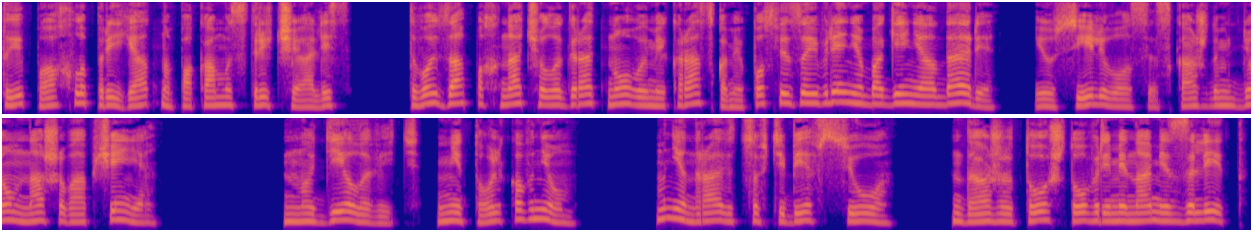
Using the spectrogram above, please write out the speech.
Ты пахла приятно, пока мы встречались. Твой запах начал играть новыми красками после заявления богини Адари и усиливался с каждым днем нашего общения. Но дело ведь не только в нем. Мне нравится в тебе все, даже то, что временами злит.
